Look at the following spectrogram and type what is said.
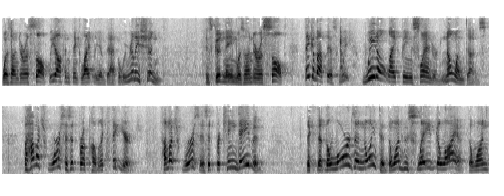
was under assault. We often think lightly of that, but we really shouldn't. His good name was under assault. Think about this. We, we don't like being slandered. No one does. But how much worse is it for a public figure? How much worse is it for King David? The, the, the Lord's anointed, the one who slayed Goliath, the one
